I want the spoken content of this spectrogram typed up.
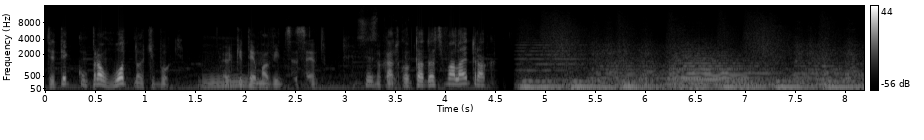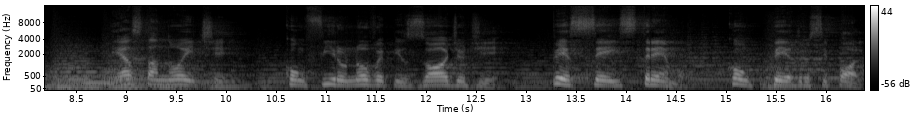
Você tem que comprar um outro notebook hum. que tem uma 2060. No caso do computador, você vai lá e troca. Esta noite, confira o novo episódio de PC Extremo com Pedro Cipolle.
